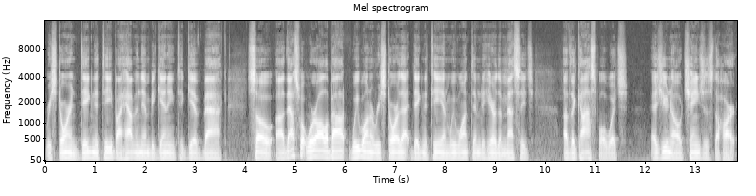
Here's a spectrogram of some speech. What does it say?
restoring dignity by having them beginning to give back. So uh, that's what we're all about. We want to restore that dignity and we want them to hear the message of the gospel, which, as you know, changes the heart.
